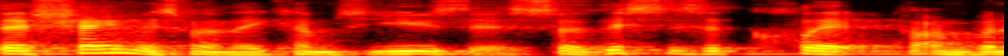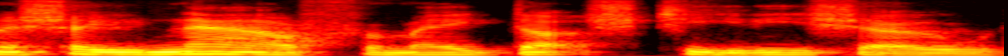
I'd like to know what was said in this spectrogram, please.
they're shameless when they come to use this. So this is a clip I'm going to show you now from a Dutch TV show,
